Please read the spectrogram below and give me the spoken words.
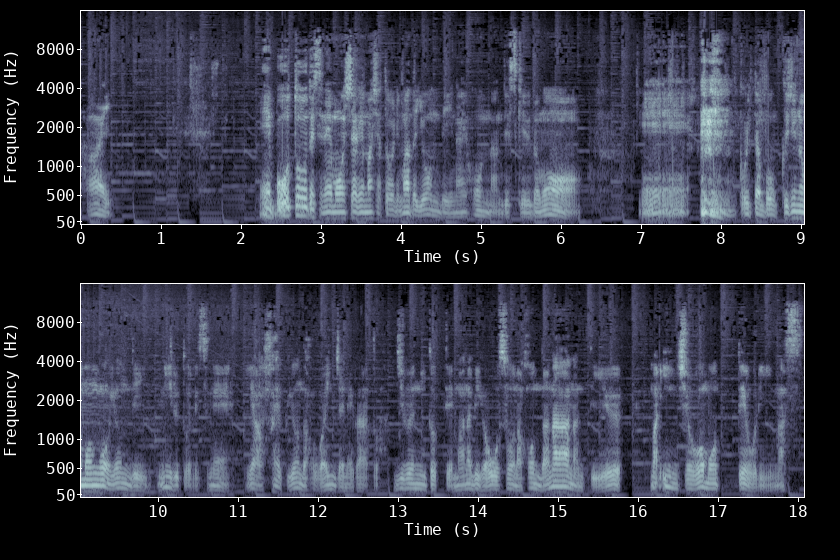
はい。え、冒頭ですね、申し上げました通り、まだ読んでいない本なんですけれども、えー、こういった僕自の文言を読んでみるとですね、いや、早く読んだ方がいいんじゃねえかなと、自分にとって学びが多そうな本だなぁなんていう、まあ、印象を持っております。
